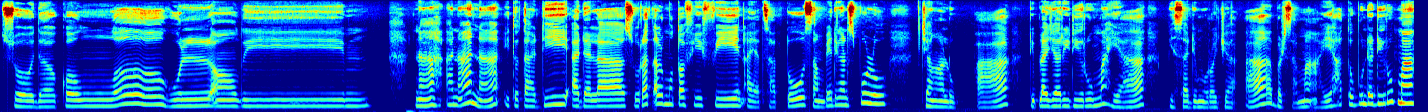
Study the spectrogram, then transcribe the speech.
صدق الله العظيم Nah, anak-anak, itu tadi adalah surat Al-Mutaffifin ayat 1 sampai dengan 10. Jangan lupa dipelajari di rumah ya. Bisa di murojaah bersama ayah atau bunda di rumah.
